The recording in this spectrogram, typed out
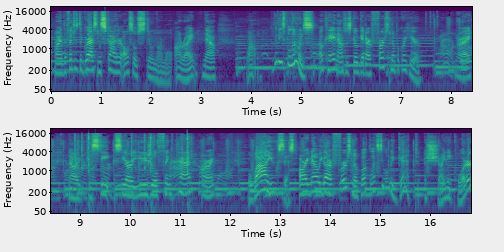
Alright, the fences, the grass, and the sky, they're also still normal. Alright, now, wow. Look at these balloons. Okay, now let's just go get our first notebook right here. Alright, now we can see, see our usual ThinkPad. Alright. Wow, you exist. Alright, now we got our first notebook. Let's see what we get. A shiny quarter?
